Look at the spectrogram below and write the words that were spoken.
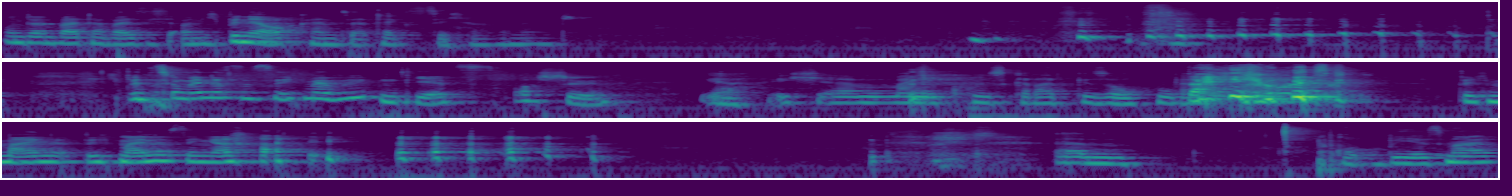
Und dann weiter weiß ich es auch nicht. Ich bin ja auch kein sehr textsicherer Mensch. ich bin zumindest nicht mehr wütend jetzt. Auch schön. Ja, ich, ähm, meine Kuh ist gerade gesunken. Deine Kuh ist durch meine, durch meine Singerei. ähm, Probier es mal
